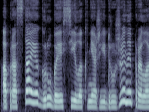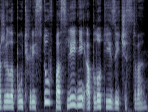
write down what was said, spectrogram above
а простая грубая сила княжьей дружины проложила путь Христу в последний оплот язычества.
